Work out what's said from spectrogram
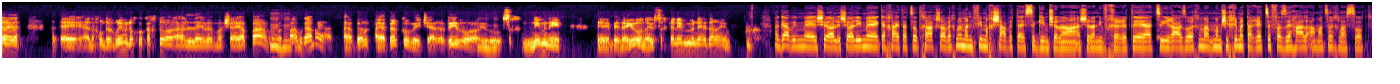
אה, אה, אנחנו מדברים לא כל כך טוב על מה שהיה פעם, mm-hmm. אבל פעם גם היה, היה, בר, היה ברקוביץ', היה רביבו, mm-hmm. היו שחקנים בניון, היו שחקנים נהדרים. אגב, אם שואל, שואלים ככה את עצתך עכשיו, איך ממנפים עכשיו את ההישגים של, ה, של הנבחרת הצעירה הזו, איך ממשיכים את הרצף הזה הלאה, מה צריך לעשות?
